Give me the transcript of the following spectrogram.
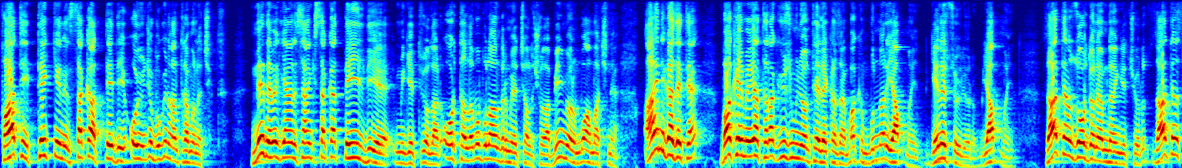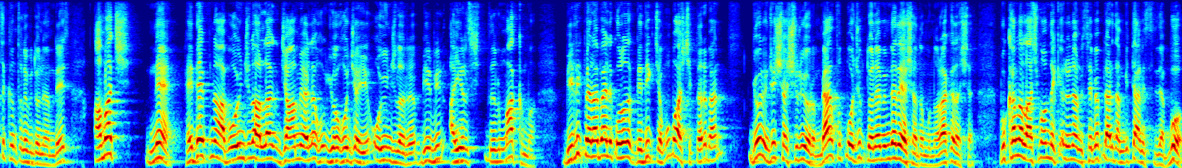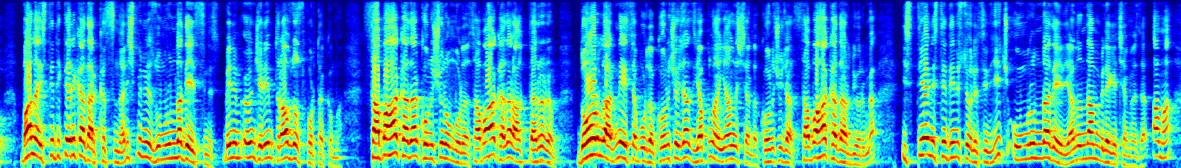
Fatih Tekke'nin sakat dediği oyuncu bugün antrenmana çıktı. Ne demek yani sanki sakat değil diye mi getiriyorlar? Ortalığımı bulandırmaya çalışıyorlar. Bilmiyorum bu amaç ne. Aynı gazete Vakeme yatarak 100 milyon TL kazan. Bakın bunları yapmayın. Gene söylüyorum yapmayın. Zaten zor dönemden geçiyoruz. Zaten sıkıntılı bir dönemdeyiz. Amaç ne? Hedef ne abi? Oyuncularla, camiayla ho- hocayı, oyuncuları bir bir ayrıştırmak mı? Birlik beraberlik olarak dedikçe bu başlıkları ben görünce şaşırıyorum. Ben futbolculuk dönemimde de yaşadım bunları arkadaşlar. Bu kanal açmamdaki en önemli sebeplerden bir tanesi de bu. Bana istedikleri kadar kızsınlar. Hiçbiriniz umurumda değilsiniz. Benim önceliğim Trabzonspor takımı. Sabaha kadar konuşurum burada. Sabaha kadar aktarırım. Doğrular neyse burada konuşacağız. Yapılan yanlışları da konuşacağız. Sabaha kadar diyorum ya. İsteyen istediğini söylesin. Hiç umurumda değil. Yanından bile geçemezler. Ama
